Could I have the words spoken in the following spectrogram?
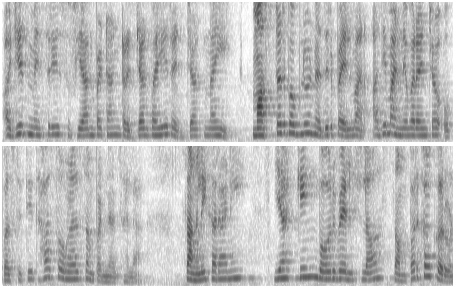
अजीज मेस्त्री सुफियान पठाण रज्जाकभाई रज्जाक नाईक मास्टर बबलू नजीर पैलवान आदी मान्यवरांच्या उपस्थितीत हा सोहळा संपन्न झाला. सांगलीकरांनी या किंग बोरवेल्सला संपर्क करून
